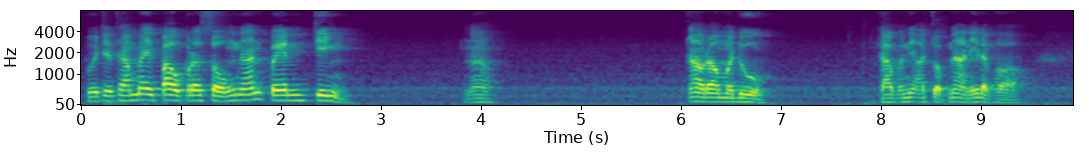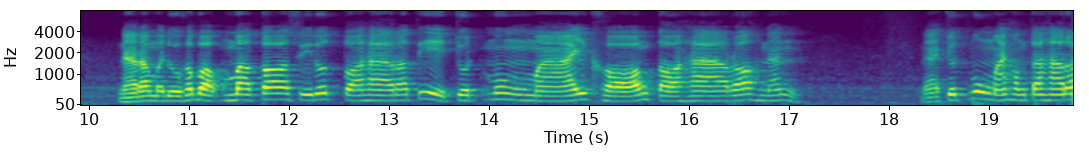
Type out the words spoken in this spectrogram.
เพื่อจะทำให้เป้าประสงค์นั้นเป็นจริงนะ เอาเรามาดู ครับวันนี้เอาจบหน้านี้แหละพอนะเรามาดูเขาบอกมากอซิรุตตอฮารอตีจุดมุ่งหมายของตอฮารอนั้นนะจุดมุ่งหมายของตอฮารอ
